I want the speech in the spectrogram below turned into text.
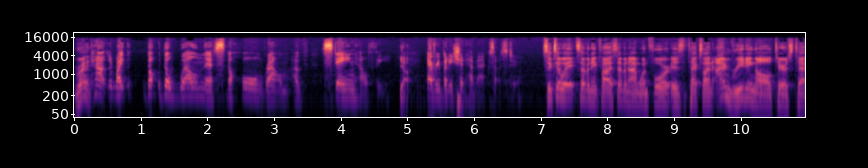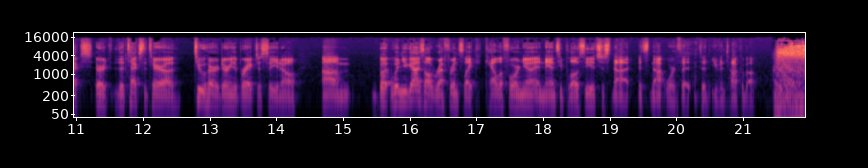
Right. count right the, the wellness the whole realm of staying healthy Yeah. everybody should have access to 608 785 7914 is the text line. I'm reading all Tara's texts, or the text to Tara to her during the break, just so you know. Um, but when you guys all reference like California and Nancy Pelosi, it's just not, it's not worth it to even talk about.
